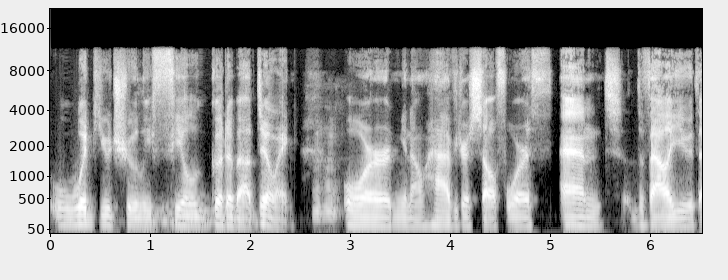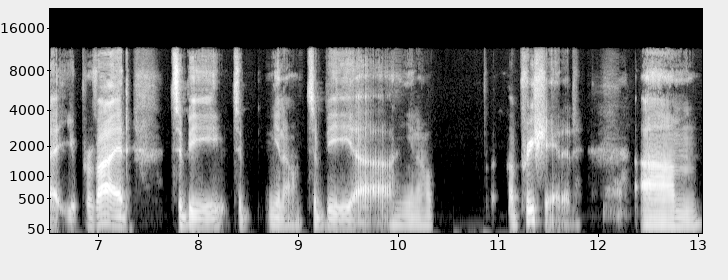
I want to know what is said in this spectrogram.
would you truly feel good about doing mm-hmm. or you know have your self-worth and the value that you provide to be to you know to be uh, you know appreciated um,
